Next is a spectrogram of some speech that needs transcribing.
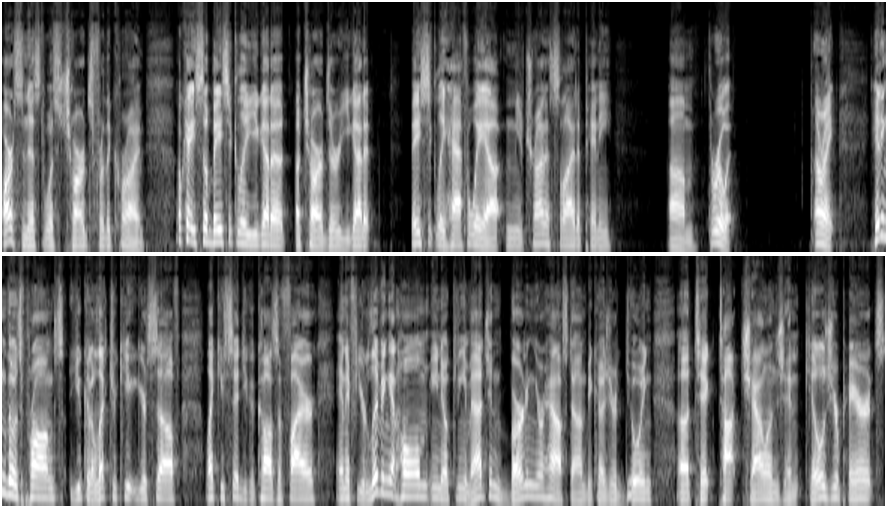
arsonist was charged for the crime. Okay, so basically, you got a, a charger, you got it basically halfway out, and you're trying to slide a penny um, through it. All right. Hitting those prongs, you could electrocute yourself. Like you said, you could cause a fire. And if you're living at home, you know, can you imagine burning your house down because you're doing a TikTok challenge and it kills your parents,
